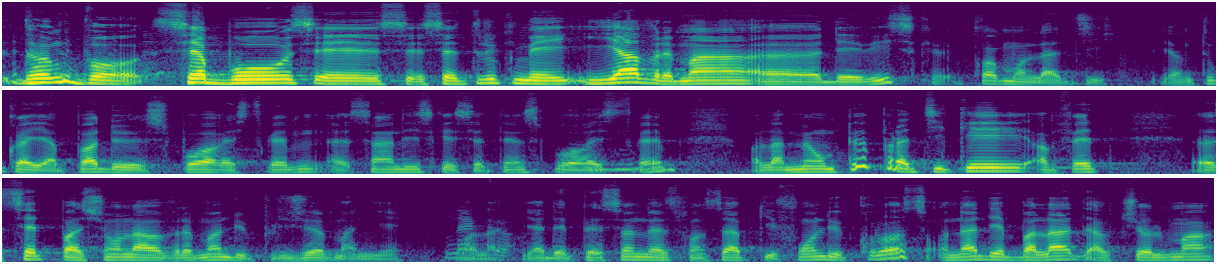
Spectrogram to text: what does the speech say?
donc bon, c'est beau, c'est ces trucs, mais il y a vraiment euh, des risques, comme on l'a dit. Et en tout cas, il n'y a pas de sport extrême euh, sans risque c'est un sport extrême. Voilà, mais on peut pratiquer, en fait, cette passion-là vraiment de plusieurs manières. Voilà. Il y a des personnes responsables qui font le cross. On a des balades actuellement.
